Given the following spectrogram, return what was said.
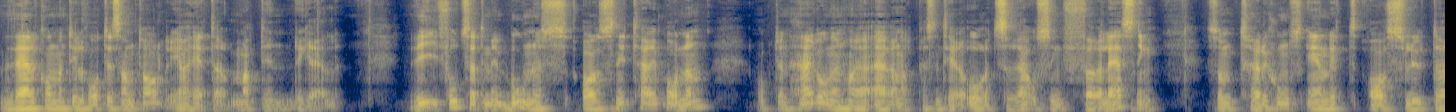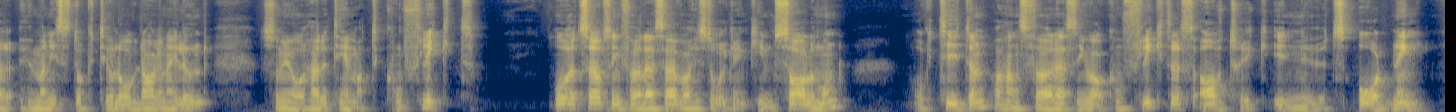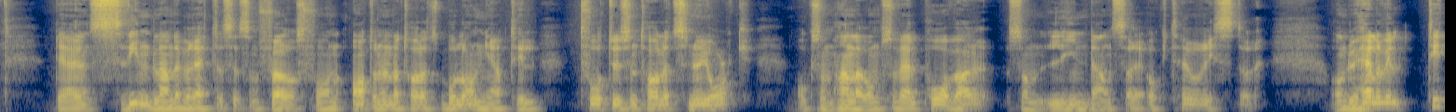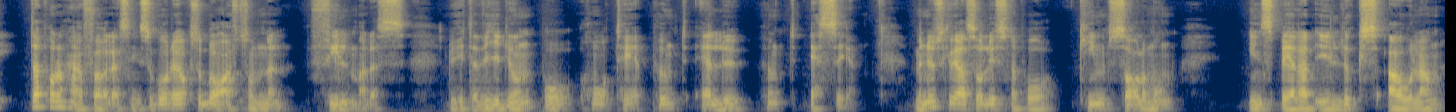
Välkommen till HT-samtal. Jag heter Martin Degrell. Vi fortsätter med bonusavsnitt här i podden. Och den här gången har jag äran att presentera årets Rausing-föreläsning som traditionsenligt avslutar humanist- och teologdagarna i Lund som i år hade temat konflikt. Årets Rausing-föreläsare var historikern Kim Salomon och titeln på hans föreläsning var Konflikters avtryck i nuets ordning. Det är en svindlande berättelse som för oss från 1800-talets Bologna till 2000-talets New York och som handlar om såväl påvar som lindansare och terrorister. Om du hellre vill titta på den här föreläsningen så går det också bra eftersom den filmades. Du hittar videon på ht.lu.se. Men nu ska vi alltså lyssna på Kim Salomon inspelad i Luxaulan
